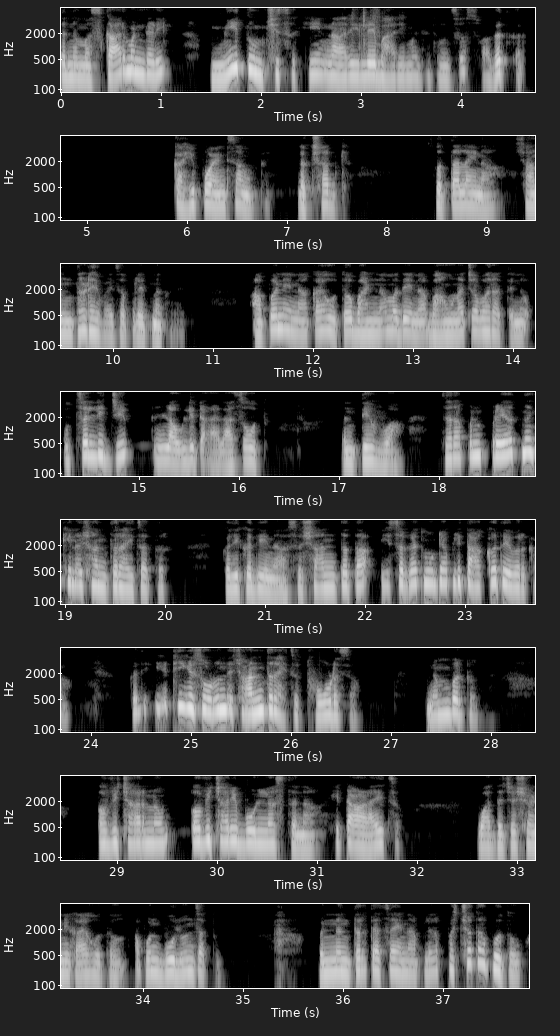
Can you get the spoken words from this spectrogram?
तर नमस्कार मंडळी, मी तुमची सखी नारी ले भारीमध्ये तुमचं स्वागत करते. काही पॉईंट सांगते, लक्षात घ्या. स्वतःला ना शांत ठेवायचा प्रयत्न करायचा. आपण आहे ना काय होतं भांडणामध्ये ना भावनाच्या भरात आहे ना उचलली जीभ लावली टाळायला असं होतं. पण तेव्हा जर आपण प्रयत्न केला शांत राहायचा तर कधी कधी ना असं शांतता ही सगळ्यात मोठी आपली ताकद आहे बरं का. कधी हे ठीक आहे सोडून दे शांत राहायचं थोडंसं. नंबर दोन अविचार न अविचारी बोलणं असतं ना हे टाळायचं. वादाच्या क्षणी काय होतं आपण बोलून जातो. पण नंतर त्याचा आहे ना आपल्याला पश्चाताप होतो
